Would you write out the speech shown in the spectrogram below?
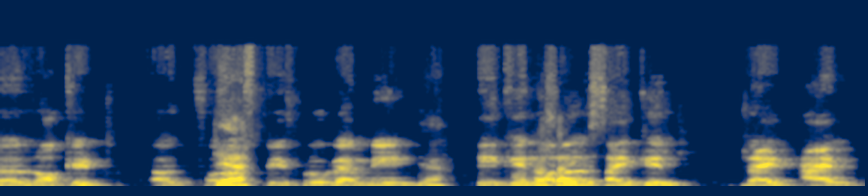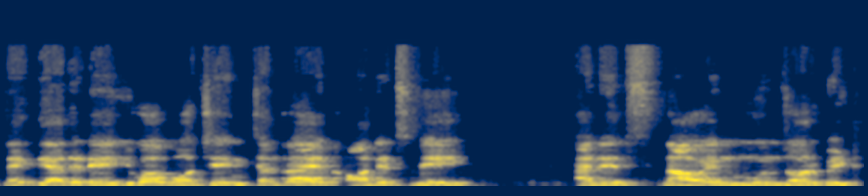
the rocket uh, for Yeah. our space program being Yeah. taken On a on a cycle, right? And like the other day, you are watching Chandrayaan on its way, and it's now in moon's orbit,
